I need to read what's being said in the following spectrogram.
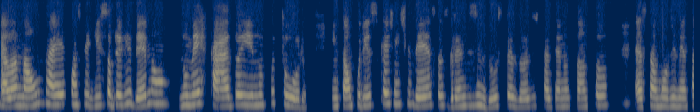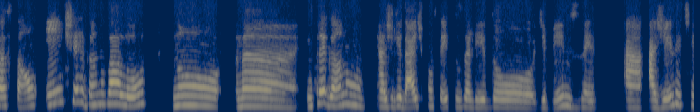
ela não vai conseguir sobreviver no, no mercado aí no futuro. Então, por isso que a gente vê essas grandes indústrias hoje fazendo tanto essa movimentação e enxergando valor no, na, entregando agilidade, conceitos ali do, de business, a agility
